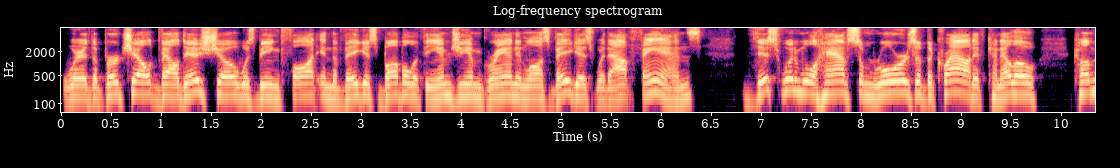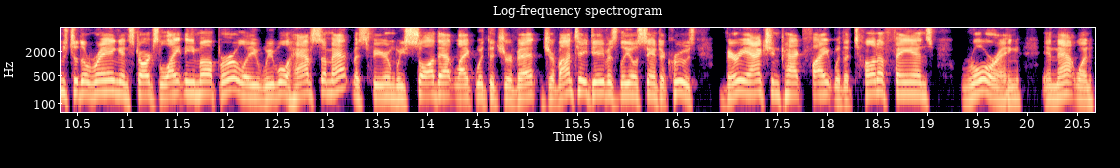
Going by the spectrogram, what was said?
where the Berchelt Valdez show was being fought in the Vegas bubble at the MGM Grand in Las Vegas without fans. This one will have some roars of the crowd. If Canelo comes to the ring and starts lighting him up early, we will have some atmosphere. And we saw that like with the Gervonta Davis, Leo Santa Cruz, very action packed fight with a ton of fans roaring in that one.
